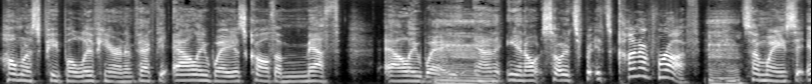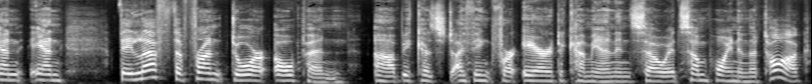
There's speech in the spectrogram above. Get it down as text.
homeless people live here, and in fact, the alleyway is called the meth alleyway, mm. and you know, so it's it's kind of rough mm-hmm. in some ways. And and they left the front door open uh, because I think for air to come in, and so at some point in the talk.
